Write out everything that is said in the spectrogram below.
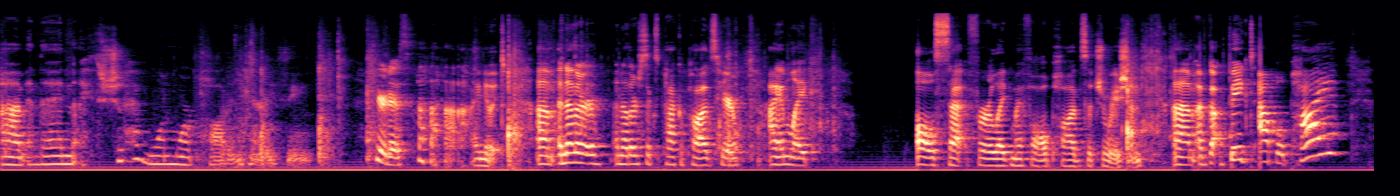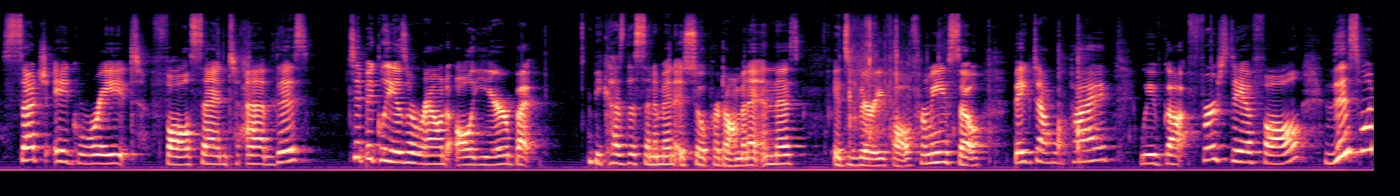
Um, and then I should have one more pod in here, I think. Here it is. I knew it. Um, another, another six pack of pods here. I am like all set for like my fall pod situation. Um, I've got baked apple pie. Such a great fall scent. Um, this typically is around all year, but because the cinnamon is so predominant in this, it's very fall for me. So baked apple pie, we've got first day of fall. This one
